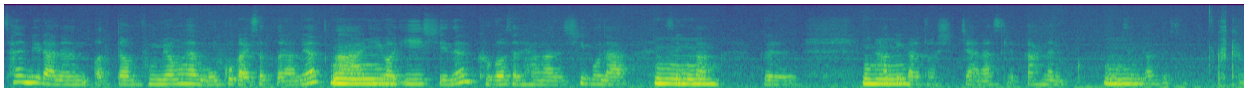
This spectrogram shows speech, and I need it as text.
삶이라는 어떤 분명한 문구가 있었더라면 아 음. 이거 이 시는 그것을 향한 시구나 음. 생각을 음. 하기가 더 쉽지 않았을까 하는 음. 생각에서 그래.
